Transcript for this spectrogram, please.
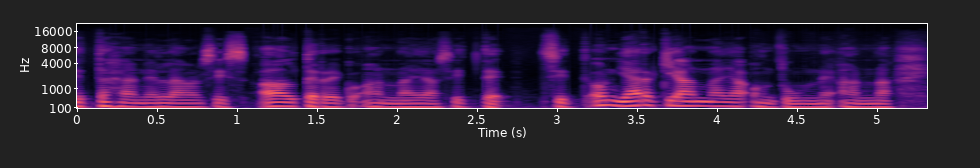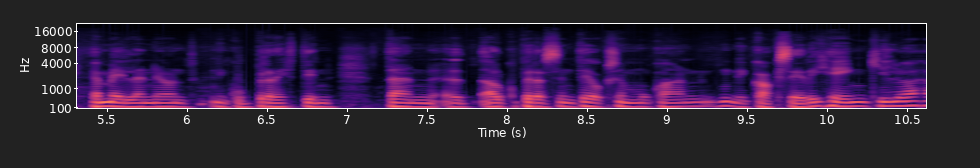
että hänellä on siis alter ego Anna ja sitten sit on järki Anna ja on tunne Anna. Ja meillä ne on niin kuin Brehtin tämän alkuperäisen teoksen mukaan niin kaksi eri henkilöä,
